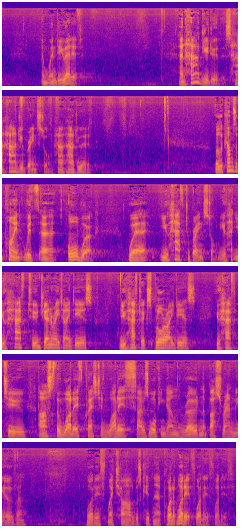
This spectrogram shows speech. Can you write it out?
And when do you edit? And how do you do this? How, how do you brainstorm? How, how, do you edit? Well, there comes a point with uh, all work where you have to brainstorm. You, ha- you have to generate ideas, you have to explore ideas, you have to ask the what if question what if I was walking down the road and a bus ran me over? What if my child was kidnapped? What, what if, what if, what if?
